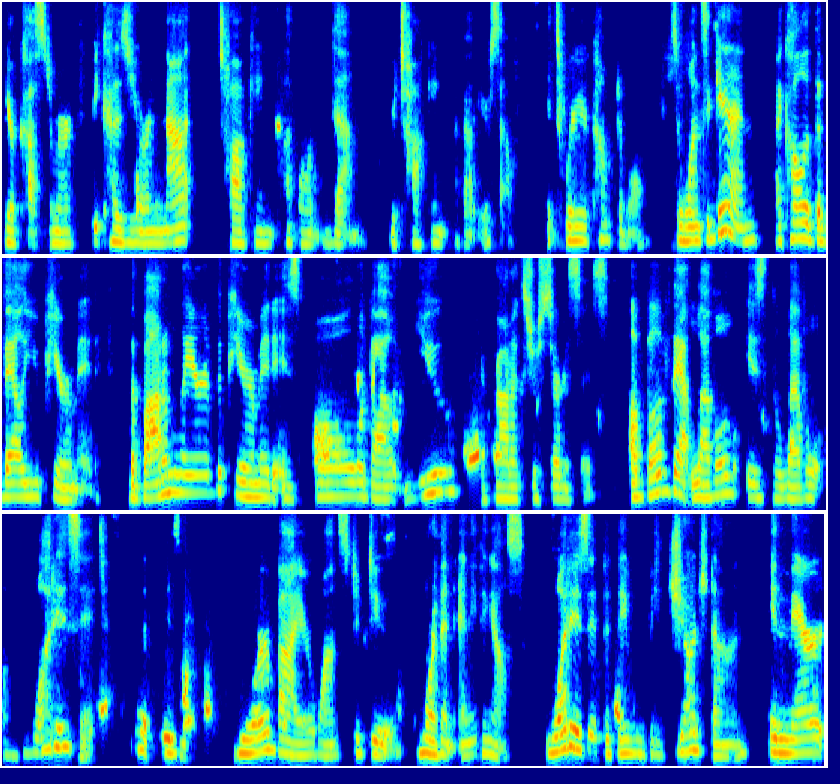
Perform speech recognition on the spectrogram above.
your customer because you're not talking about them. You're talking about yourself. It's where you're comfortable. So once again, I call it the value pyramid. The bottom layer of the pyramid is all about you, your products, your services. Above that level is the level of what is it? What is it your buyer wants to do more than anything else? What is it that they will be judged on in their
